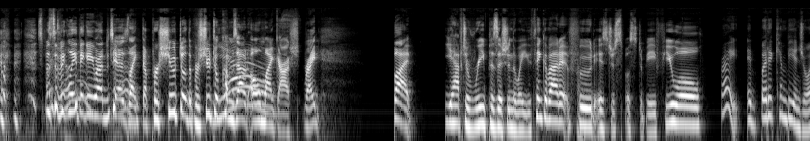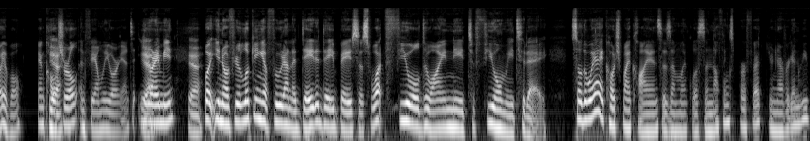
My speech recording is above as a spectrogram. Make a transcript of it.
specifically thinking about Italians, like the prosciutto. The prosciutto comes out. Oh my gosh, right? But you have to reposition the way you think about it. Food is just supposed to be fuel. right. It, but it can be enjoyable and Yeah. cultural and family oriented. You Yeah. know what I mean? Yeah. But you know, if you're looking at food on a day to day basis, what fuel do I need to fuel me today? So the way I coach my clients is I'm like, listen, nothing's perfect. You're never going to be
